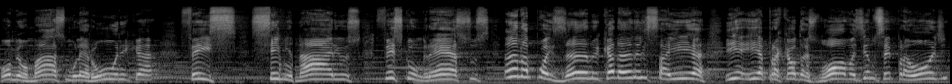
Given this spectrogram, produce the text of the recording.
homem ao máximo, mulher única, fez seminários, fez congressos, ano após ano, e cada ano ele saía, ia, ia para Caldas Novas, ia não sei para onde.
